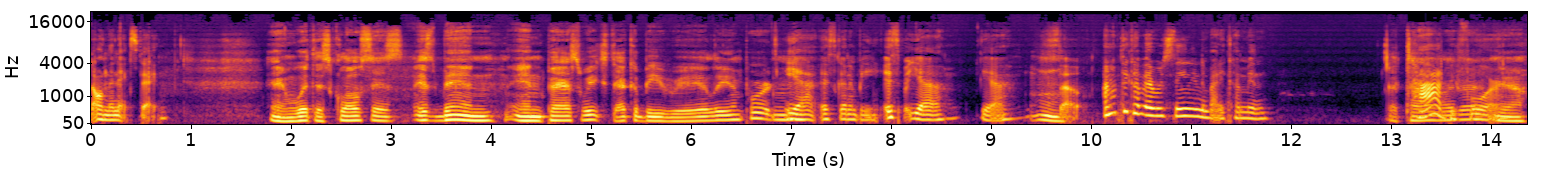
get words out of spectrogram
on the next day. And with as close as it's been in past weeks, that could be really important. Yeah, it's gonna be. It's yeah, yeah. So I don't think I've ever seen anybody come in. Tied like that? before. Yeah.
